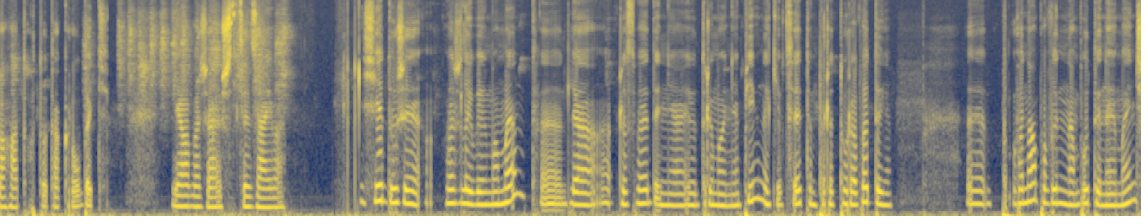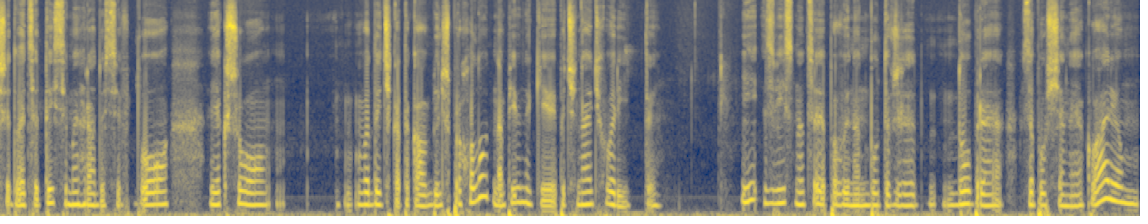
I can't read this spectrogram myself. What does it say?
багато хто так робить. Я вважаю, що це зайве. Ще дуже важливий момент е, для розведення і утримання півників це температура води. Е, Вона повинна бути не менше 27 градусів, бо якщо водичка така більш прохолодна, півники починають хворіти. І, звісно, це повинен бути вже добре запущений акваріум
